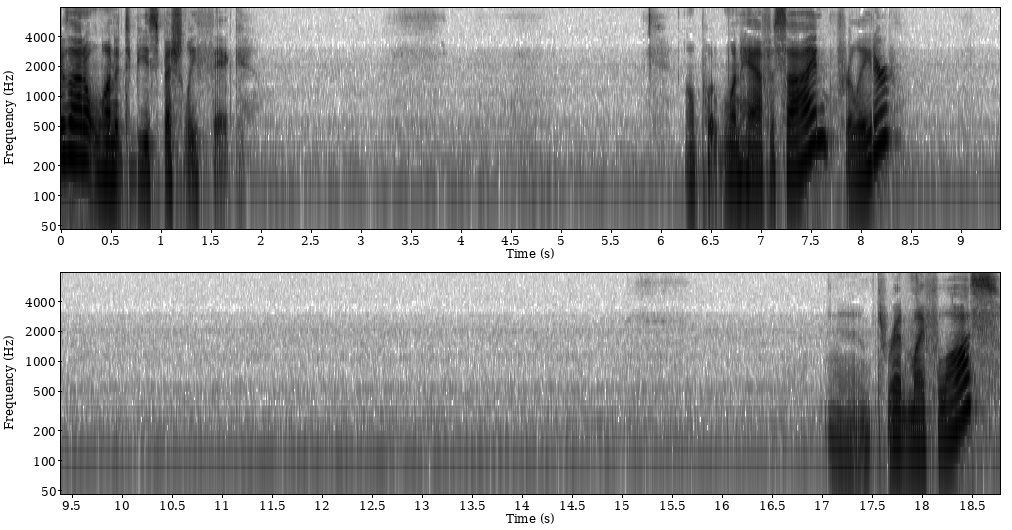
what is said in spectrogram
Because I don't want it to be especially thick. I'll put one half aside for later. And thread my floss.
